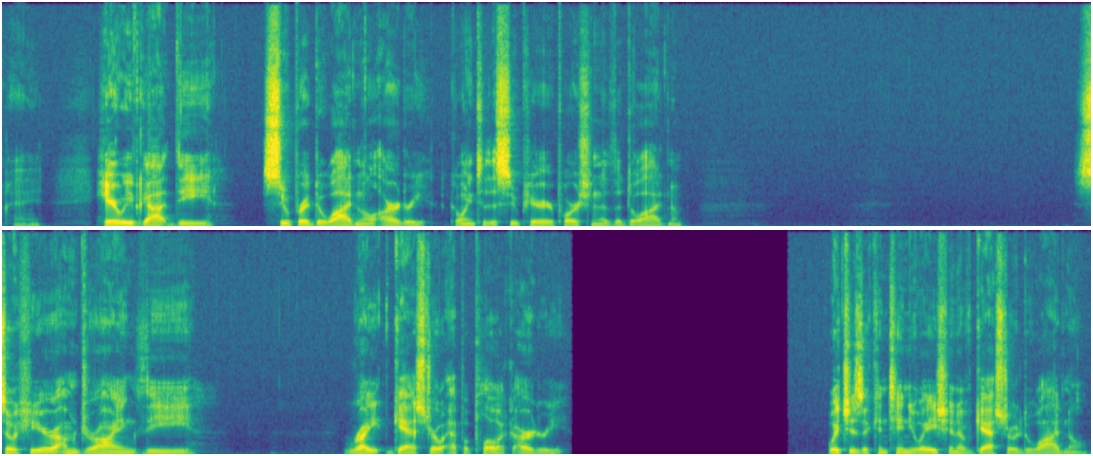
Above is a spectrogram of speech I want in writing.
Okay. Here we've got the supraduodenal artery going to the superior portion of the duodenum. So here I'm drawing the right gastroepiploic artery, which is a continuation of gastroduodenal.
